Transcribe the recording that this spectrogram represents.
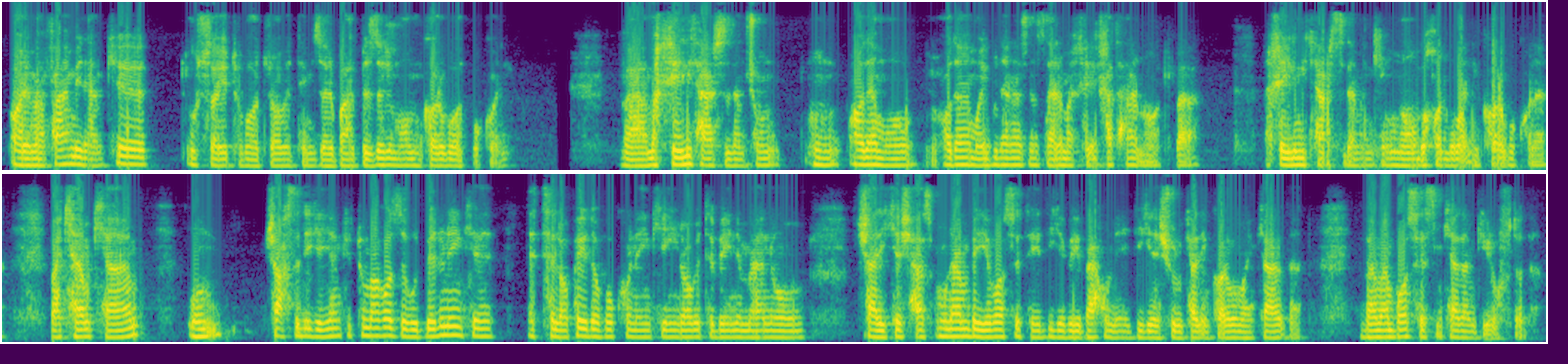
آره من فهمیدم که دوستای تو باد رابطه می‌ذاره باید بذاری ما این کارو باید بکنیم. و من خیلی ترسیدم چون اون آدم و آدمایی بودن از نظر من خیلی خطرناک و خیلی میترسیدم اینکه اونا بخوان با من این کارو بکنن. و کم کم اون شخص دیگه هم که تو مغازه بود بدون اینکه اطلاع پیدا بکنه اینکه این رابطه بین من و شریکش هست اونم به یه واسطه دیگه به بهونه دیگه شروع کرد این کارو با من کردن. و من باز حس می‌کردم گیر افتادم.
